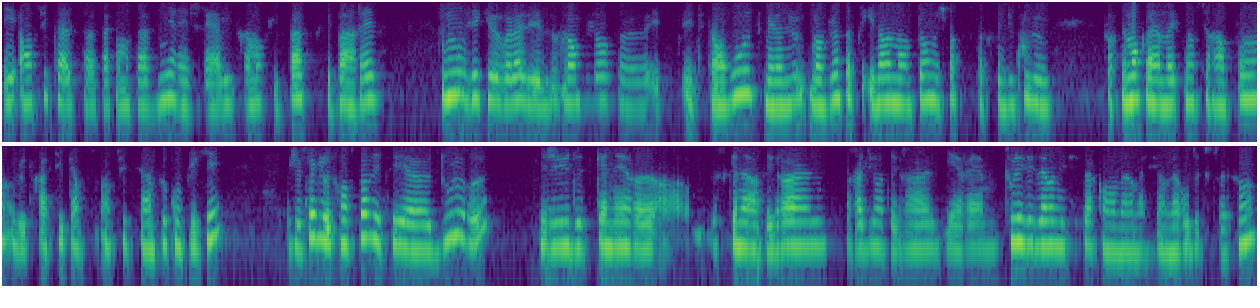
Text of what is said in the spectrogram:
Et ensuite, ça, ça, commence à venir et je réalise vraiment ce qui se passe. C'est pas un rêve tout le monde disait que voilà l'ambulance euh, était en route, mais l'ambulance a pris énormément de temps. Mais je pense que parce que du coup, le, forcément, quand il y a un accident sur un pont, le trafic ensuite c'est un peu compliqué. Je sais que le transport était euh, douloureux. J'ai eu des scanners, euh, scanner intégral, radio intégrale, IRM, tous les examens nécessaires quand on a un accident de la route de toute façon.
